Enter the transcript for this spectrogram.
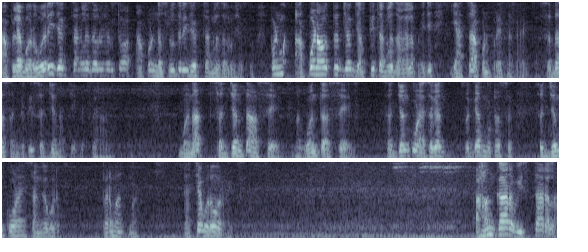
आपल्या बरोबरही जग चांगलं चालू शकतो आपण नसलो तरी जग चांगलं चालू शकतो. पण मग आपण आहोत तर जग जास्ती चांगलं चालायला पाहिजे याचा आपण प्रयत्न करायचा. सदा संगती सज्जनाची धरावी. मनात सज्जनता असेल भगवंत असेल सज्जन कोण आहे? सगळ्यात सगळ्यात मोठा स सज्जन कोण आहे? सांगा बरं. परमात्मा त्याच्याबरोबर राहायचं. अहंकार विस्तारला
